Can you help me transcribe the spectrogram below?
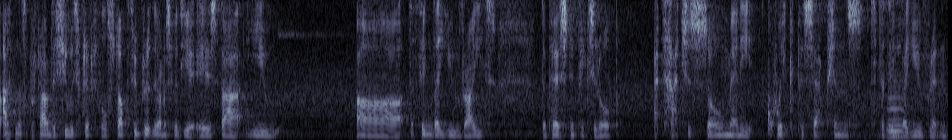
I think that's a profound issue with script. Full stop. To be brutally honest with you, is that you are the thing that you write. The person who picks it up attaches so many quick perceptions to the thing Mm. that you've written,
